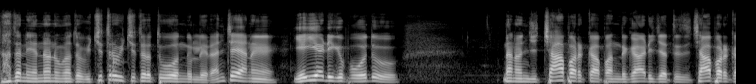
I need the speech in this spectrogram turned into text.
ದಾದನ ಎನ್ನನು ಮತ್ತು ವಿಚಿತ್ರ ವಿಚಿತ್ರ ತೂ ಒಂದುಲ್ಲೇರು ಅಂಚೆ ಯಾನು ಎಯ್ಯಡಿಗೆ ಪೋದು, ನಾನೊಂಜಿ ಚಾಪರ್ಕ ಪಂದು, ಗಾಡಿ ಜೊತೆ ಚಾಪರ್ಕ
